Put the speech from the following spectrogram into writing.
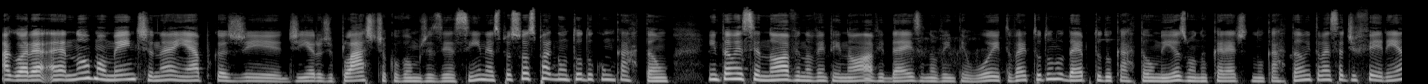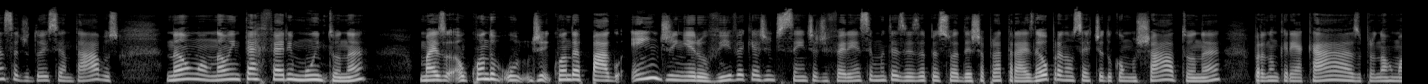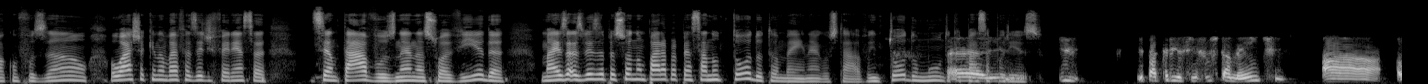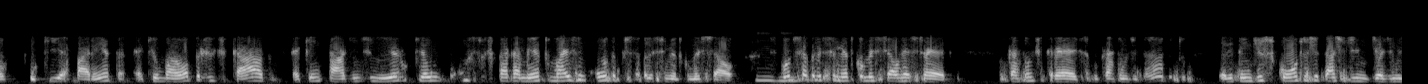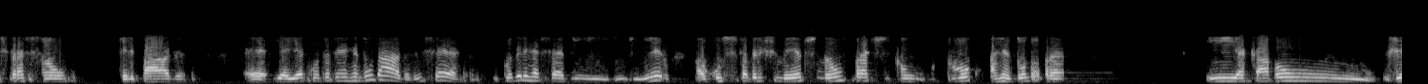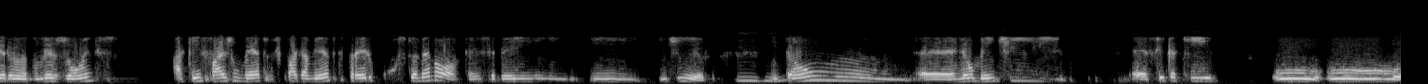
Agora, é, normalmente, né, em épocas de dinheiro de plástico, vamos dizer assim, né, as pessoas pagam tudo com cartão. Então, esse R$ 9,99, R$ 10,98, vai tudo no débito do cartão mesmo, no crédito no cartão. Então, essa diferença de dois centavos não, não interfere muito, né? Mas quando, o, quando é pago em dinheiro vivo é que a gente sente a diferença e muitas vezes a pessoa deixa para trás, né? Ou para não ser tido como chato, né? Para não criar caso, para não arrumar confusão, ou acha que não vai fazer diferença centavos, né, na sua vida, mas às vezes a pessoa não para para pensar no todo também, né, Gustavo? Em todo mundo que é, passa e, por isso. E, e Patrícia, justamente a, o que aparenta é que o maior prejudicado é quem paga em dinheiro, que é um custo de pagamento mais em conta para o estabelecimento comercial. Uhum. Quando o estabelecimento comercial recebe no cartão de crédito, no cartão de débito, ele tem descontos de taxa de, de administração que ele paga, é, e aí a conta vem arredondada, vem certa. E quando ele recebe em, em dinheiro, alguns estabelecimentos não praticam o troco, arredondam para e acabam gerando lesões a quem faz um método de pagamento que para ele o custo é menor, que é receber em, em, em dinheiro. Uhum. Então, é, realmente é, fica aqui o,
